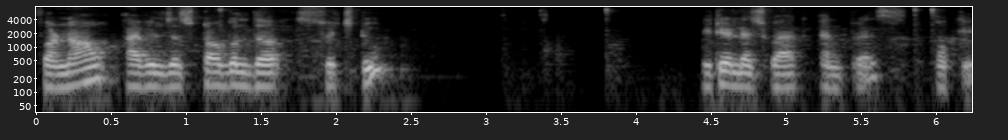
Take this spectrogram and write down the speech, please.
For now, I will just toggle the switch to detailed HVAC and press OK.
